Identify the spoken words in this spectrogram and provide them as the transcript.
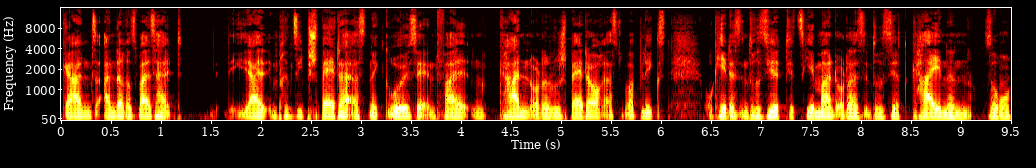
ganz anderes weil es halt ja im Prinzip später erst eine Größe entfalten kann oder du später auch erst überblickst, okay, das interessiert jetzt jemand oder es interessiert keinen, so.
